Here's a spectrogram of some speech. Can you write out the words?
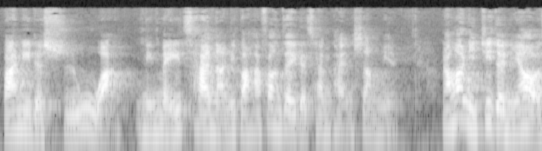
把你的食物啊，你每一餐啊，你把它放在一个餐盘上面，然后你记得你要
